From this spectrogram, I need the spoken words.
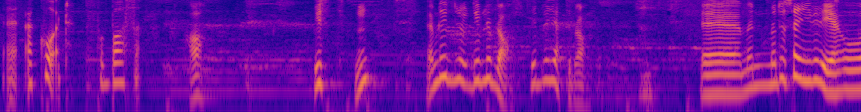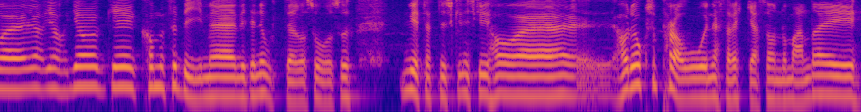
eh, ackord på basen. Ja, visst. Mm. Det, blir, det blir bra. Det blir jättebra. Eh, men, men då säger vi det och eh, jag, jag, jag eh, kommer förbi med lite noter och så. så ni vet att nu ska, ni ska ju ha... Eh, har du också prao i nästa vecka som de andra i,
